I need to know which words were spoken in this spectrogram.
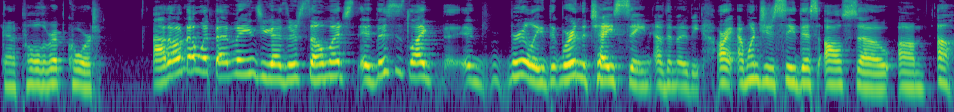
Gotta pull the ripcord. I don't know what that means, you guys. There's so much. This is like really, we're in the chase scene of the movie. All right, I want you to see this also. Um, oh,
